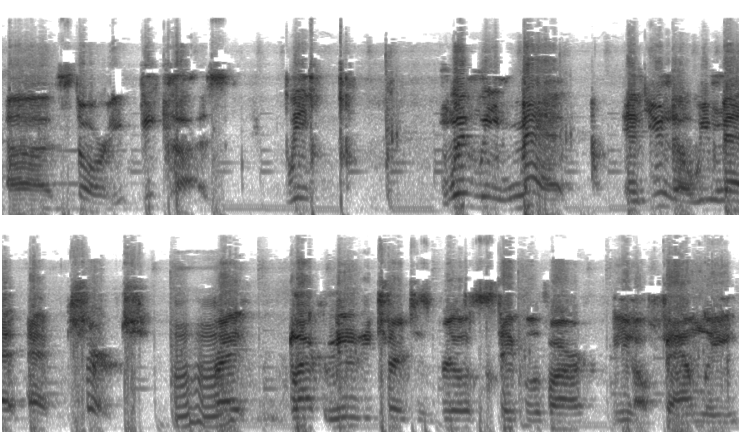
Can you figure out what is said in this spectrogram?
uh, story because we when we met, and you know, we met at church, right? Black community church is real staple of our, you know, family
